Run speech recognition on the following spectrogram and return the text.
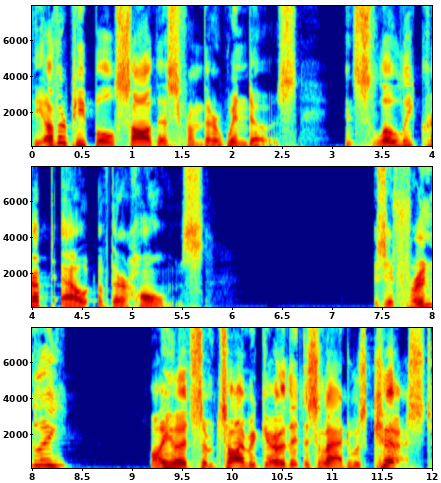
The other people saw this from their windows and slowly crept out of their homes. Is it friendly? I heard some time ago that this land was cursed,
